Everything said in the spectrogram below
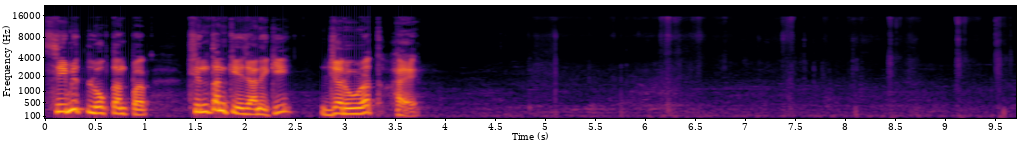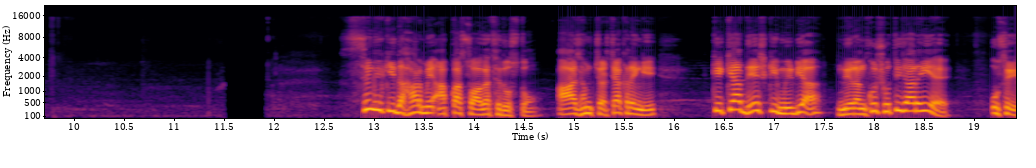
सीमित लोकतंत्र पर चिंतन किए जाने की ज़रूरत है। सिंह की दहाड़ में आपका स्वागत है दोस्तों। आज हम चर्चा करेंगे कि क्या देश की मीडिया निरंकुश होती जा रही है? उसे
